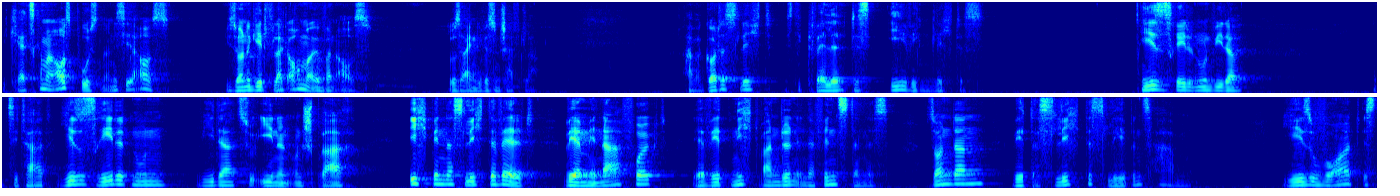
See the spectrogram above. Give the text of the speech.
Die Kerze kann man auspusten, dann ist sie aus. Die Sonne geht vielleicht auch mal irgendwann aus. So sagen die Wissenschaftler. Aber Gottes Licht ist die Quelle des ewigen Lichtes. Jesus redet nun wieder, Zitat, Jesus redet nun wieder zu ihnen und sprach, ich bin das Licht der Welt. Wer mir nachfolgt, der wird nicht wandeln in der Finsternis, sondern wird das Licht des Lebens haben. Jesu Wort ist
